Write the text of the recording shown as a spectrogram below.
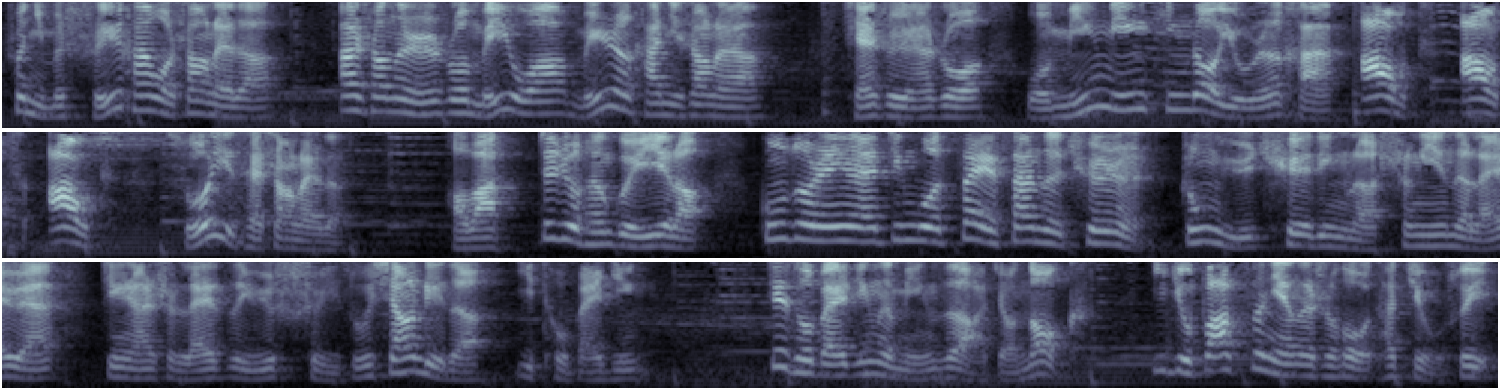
说：“你们谁喊我上来的？”岸上的人说：“没有啊，没人喊你上来啊。”潜水员说：“我明明听到有人喊 out out out，所以才上来的。”好吧，这就很诡异了。工作人员经过再三的确认，终于确定了声音的来源，竟然是来自于水族箱里的一头白鲸。这头白鲸的名字啊叫 Knock。一九八四年的时候，他九岁，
